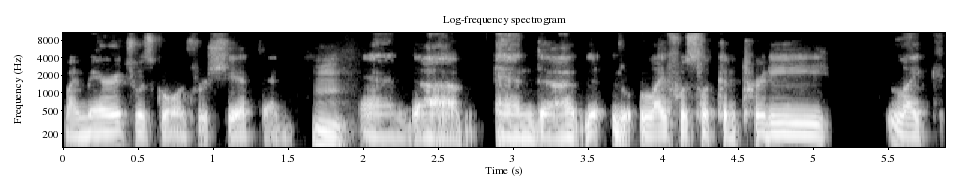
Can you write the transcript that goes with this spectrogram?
my marriage was going for shit and mm. and um, and uh, life was looking pretty like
